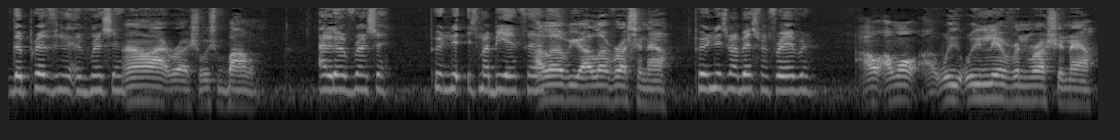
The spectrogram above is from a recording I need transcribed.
the president of I Russia. don't like Russia. We should bomb him. I love Russia. Putin is my BFF. I love you. I love Russia now. Putin is my best friend forever. I, I want. uh, We we live in Russia now.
